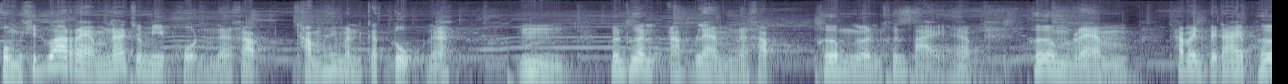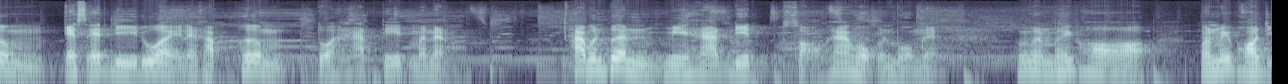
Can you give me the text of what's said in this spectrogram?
ผมคิดว่าแรมน่าจะมีผลนะครับทำให้มันกระตุกนะอืมเพื่อนๆอัพแรมนะครับเพิ่มเงินขึ้นไปนะครับเพิ่มแรมถ้าเป็นไปได้เพิ่ม SSD ด้วยนะครับเพิ่มตัวฮาร์ดดิสก์มันอะถ้าเพื่อนๆมีฮาร์ดดิสก์256เหมือนผมเนี่ยเฮ้ยมันไม่พอมันไม่พอจ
